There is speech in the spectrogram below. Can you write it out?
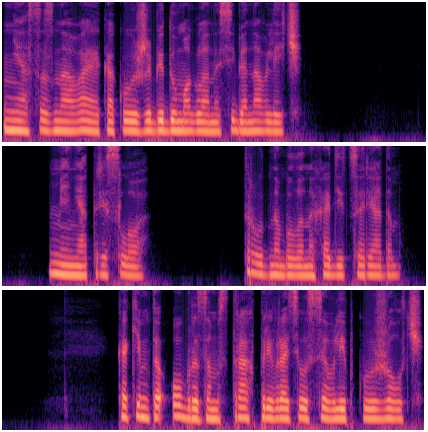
не осознавая, какую же беду могла на себя навлечь. Меня трясло. Трудно было находиться рядом. Каким-то образом страх превратился в липкую желчь,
